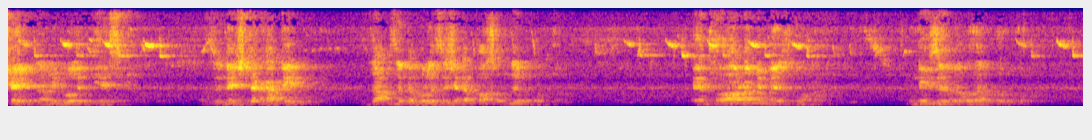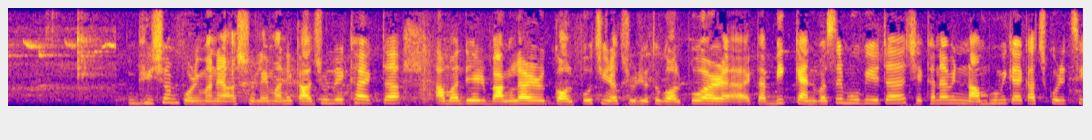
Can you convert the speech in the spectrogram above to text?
সেই আমি বলে দিয়েছি। জিনিসটা খাটি, দাম যেটা বলেছে সেটা পছন্দের মতো। এ ধর আমি বেচবো না, নিজের ব্যবহার করব। ভীষণ পরিমাণে আসলে মানে কাজল রেখা একটা আমাদের বাংলার গল্প, চিরাচরিত গল্প আর একটা বিগ ক্যানভাসের মুভি এটা। সেখানে আমি নাম ভূমিকায় কাজ করেছি।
